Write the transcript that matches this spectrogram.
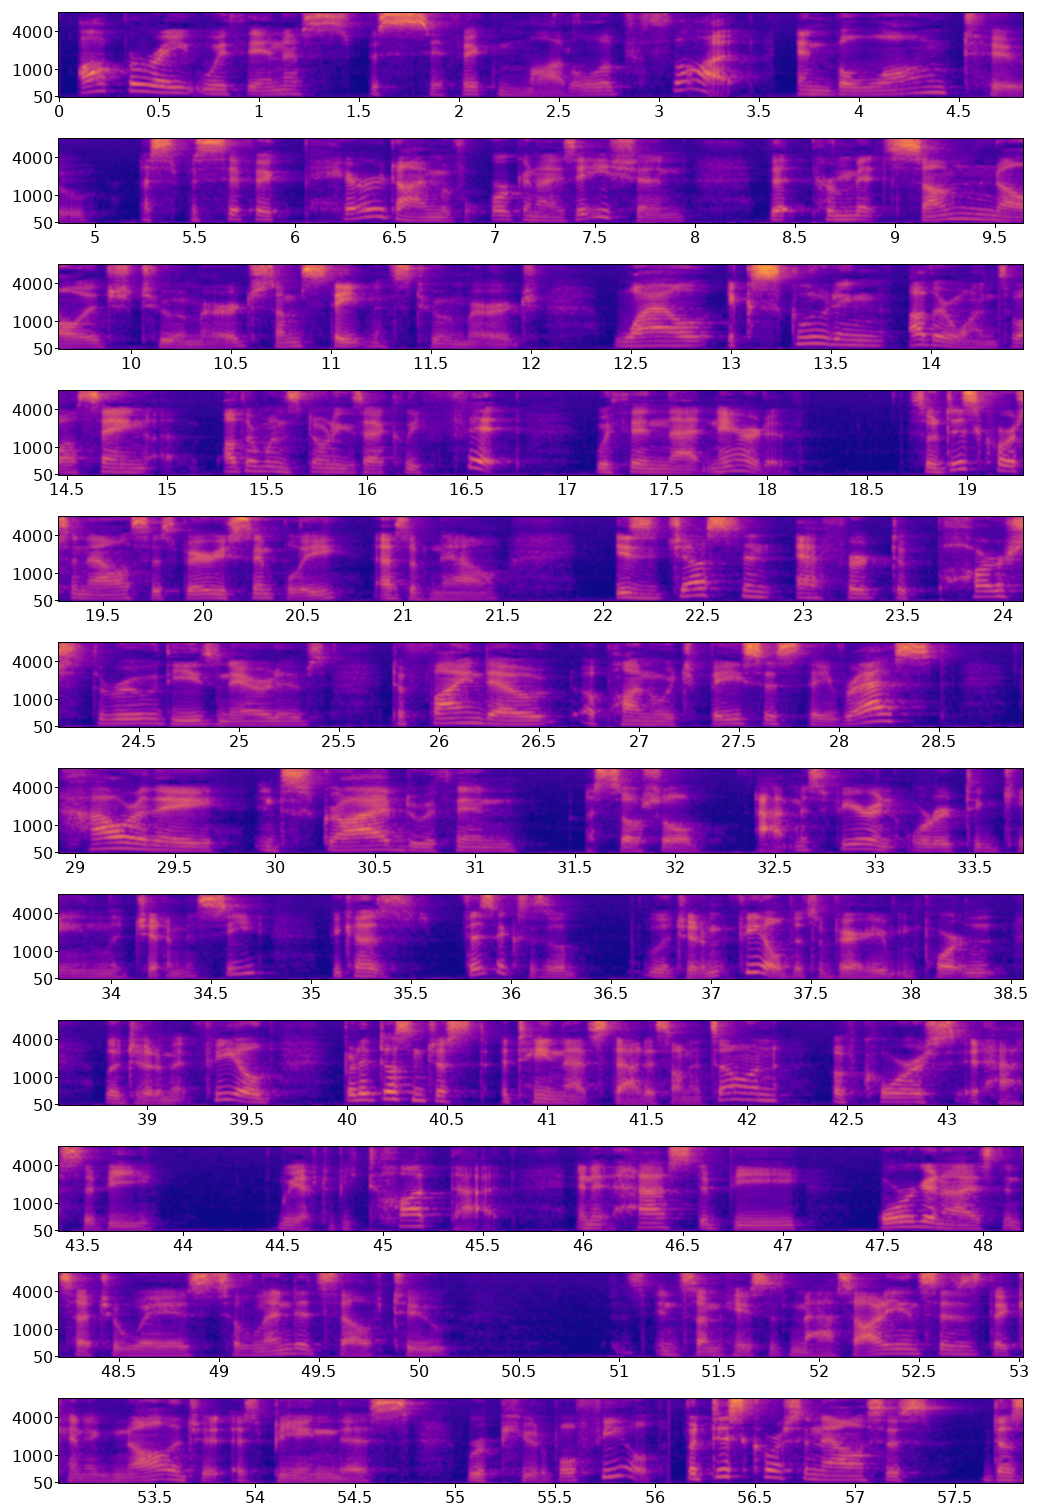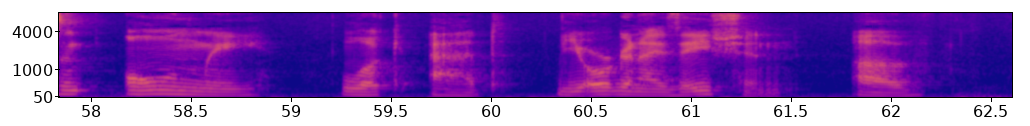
operate within a specific model of thought and belong to a specific paradigm of organization that permits some knowledge to emerge, some statements to emerge, while excluding other ones, while saying other ones don't exactly fit within that narrative. So, discourse analysis, very simply, as of now, is just an effort to parse through these narratives to find out upon which basis they rest how are they inscribed within a social atmosphere in order to gain legitimacy? Because physics is a legitimate field, it's a very important, legitimate field, but it doesn't just attain that status on its own. Of course, it has to be, we have to be taught that, and it has to be organized in such a way as to lend itself to, in some cases, mass audiences that can acknowledge it as being this reputable field. But discourse analysis doesn't only look at the organization of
